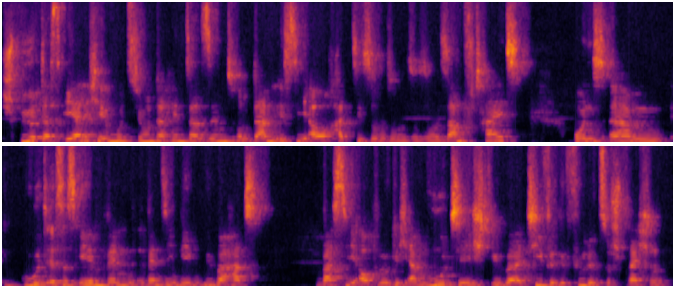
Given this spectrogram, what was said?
spürt, dass ehrliche Emotionen dahinter sind und dann ist sie auch, hat sie so, so, so eine Sanftheit. Und ähm, gut ist es eben, wenn, wenn sie ein Gegenüber hat, was sie auch wirklich ermutigt, über tiefe Gefühle zu sprechen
